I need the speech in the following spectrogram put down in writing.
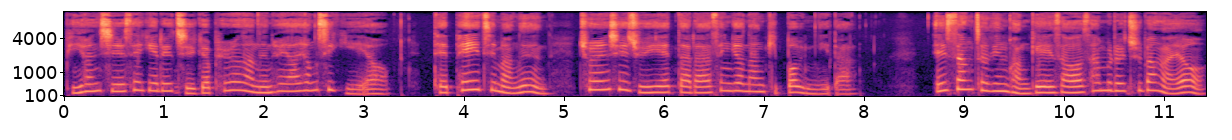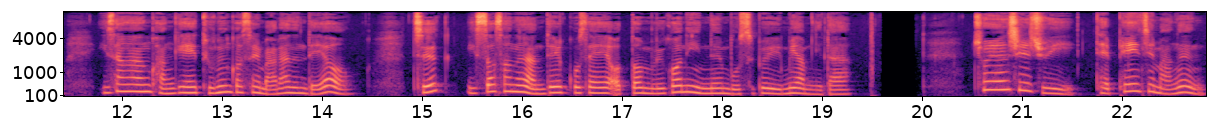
비현실 세계를 즐겨 표현하는 회화 형식이에요. 대페이지망은 초현실주의에 따라 생겨난 기법입니다. 일상적인 관계에서 사물을 추방하여 이상한 관계에 두는 것을 말하는데요. 즉, 있어서는 안 될 곳에 어떤 물건이 있는 모습을 의미합니다. 초현실주의, 대페이지망은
